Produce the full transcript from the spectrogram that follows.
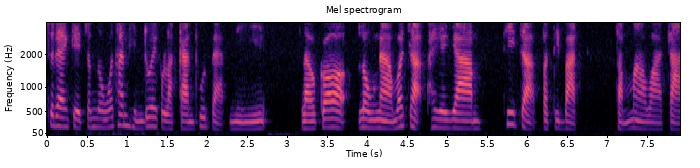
แสดงเจตจำนงว่าท่านเห็นด้วยกับหลักการพูดแบบนี้ แล้วก็ลงนามว่าจะพยายามที่จะปฏิบัติสัมมาวาจา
